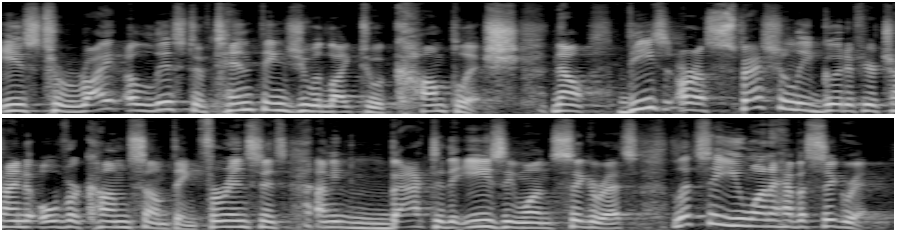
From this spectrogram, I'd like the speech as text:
is to write a list of 10 things you would like to accomplish. Now, these are especially good if you're trying to overcome something. For instance, I mean, back to the easy one cigarettes. Let's say you want to have a cigarette.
